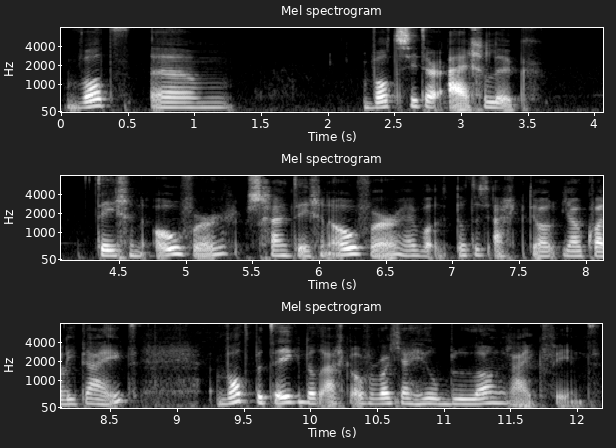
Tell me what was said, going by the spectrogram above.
wat, ehm, wat zit er eigenlijk tegenover, schuin tegenover, hè, dat is eigenlijk jouw kwaliteit. Wat betekent dat eigenlijk over wat jij heel belangrijk vindt?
